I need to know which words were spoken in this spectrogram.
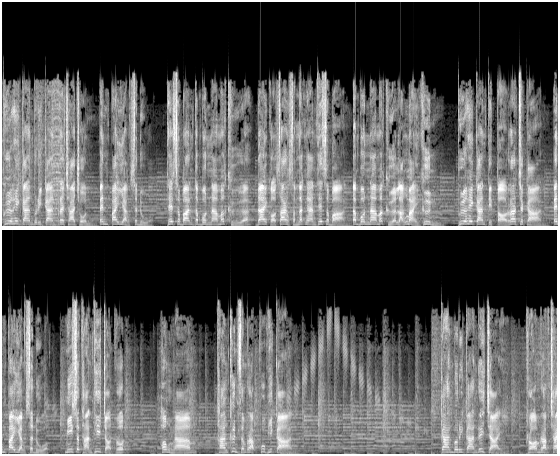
เพื่อให้การบริการประชาชนเป็นไปอย่างสะดวก เทศบาลตำบลนามะเขือ ได้ก่อสร้างสำนักงานเทศบาลตำบลนามะเขือหลังใหม่ขึ้น เพื่อให้การติดต่อราชการเป็นไปอย่างสะดวก มีสถานที่จอดรถ ห้องน้ำทางขึ้นสำหรับผู้พิการ การบริการด้วยใจ พร้อมรับใช้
